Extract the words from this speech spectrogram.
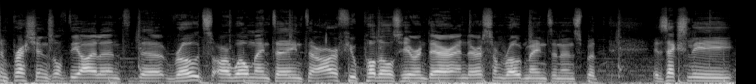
impressions of the island, the roads are well maintained. There are a few puddles here and there and there is some road maintenance, but It's actually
